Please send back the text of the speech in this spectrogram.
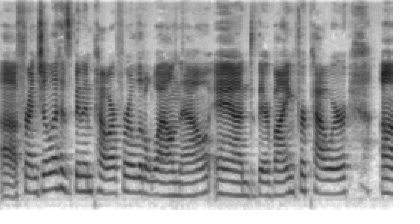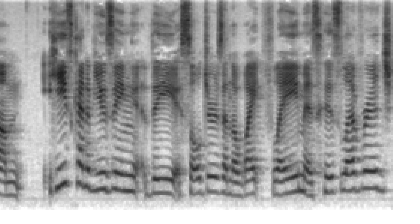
Uh, Frangilla has been in power for a little while now, and they're vying for power. Um, he's kind of using the soldiers and the white flame as his leverage,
